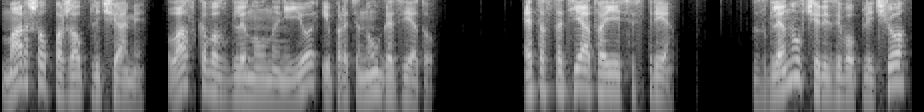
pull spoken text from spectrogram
Маршал пожал плечами, ласково взглянул на нее и протянул газету. «Это статья о твоей сестре. Взглянув через его плечо,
